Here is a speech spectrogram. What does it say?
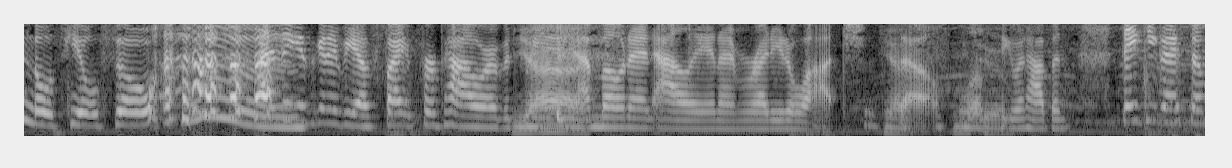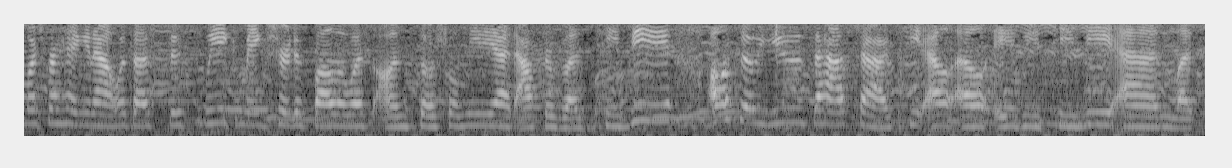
in those heels. So hmm. I think it's going to be a fight for power between Yes. Mona and Ali, and I'm ready to watch. Yes, so me we'll too. see what happens. Thank you guys so much for hanging out with us this week. Make sure to follow us on social media at AfterBuzzTV. Also, use the hashtag PLLABTV, and let's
